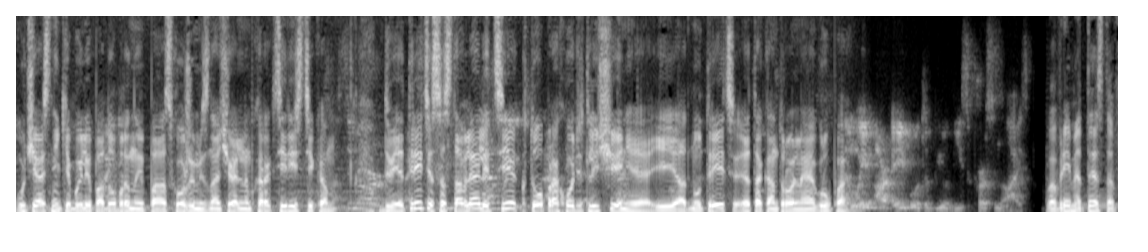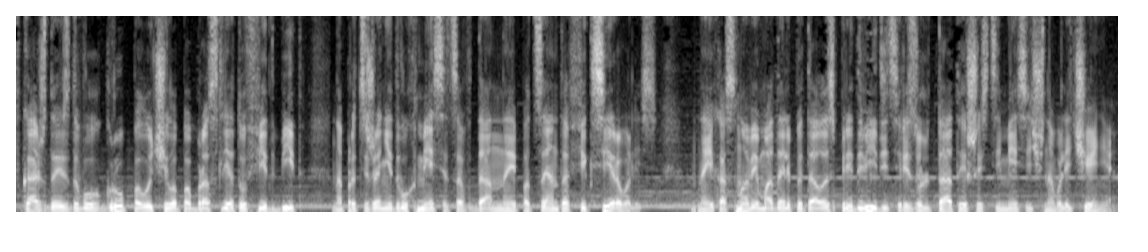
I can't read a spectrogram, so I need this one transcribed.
Участники были подобраны по схожим изначальным характеристикам. Две трети составляли те, кто проходит лечение, и одну треть — это контрольная группа. Во время тестов каждая из двух групп получила по браслету Fitbit. На протяжении двух месяцев данные пациентов фиксировались. На их основе модель пыталась предвидеть результаты шестимесячного лечения.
